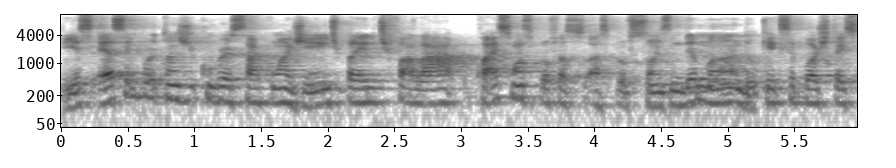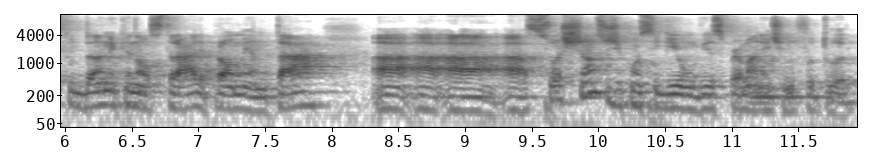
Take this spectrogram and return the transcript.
E essa é a importância de conversar com a gente para ele te falar quais são as profissões em demanda, o que, que você pode estar estudando aqui na Austrália para aumentar a, a, a, sua chance de conseguir um visto permanente no futuro.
